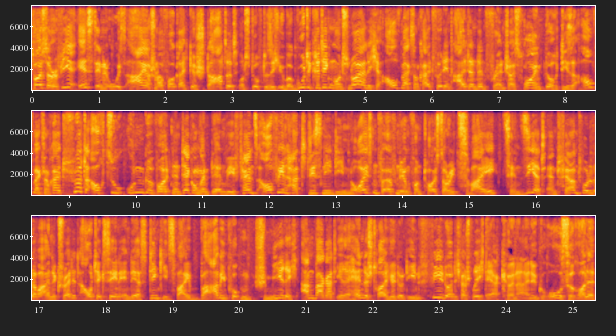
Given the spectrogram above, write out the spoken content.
Toy Story 4 ist in den USA ja schon erfolgreich gestartet und durfte sich über gute Kritiken und neuerliche Aufmerksamkeit für den alternden Franchise freuen. Doch diese Aufmerksamkeit führte auch zu ungewollten Entdeckungen, denn wie Fans auffiel, hat Disney die neuesten Veröffentlichungen von Toy Story 2 zensiert. Entfernt wurde dabei eine Credit-Outtake-Szene, in der Stinky zwei Barbie-Puppen schmierig anbaggert, ihre Hände streichelt und ihnen vieldeutig verspricht, er könne eine große Rolle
